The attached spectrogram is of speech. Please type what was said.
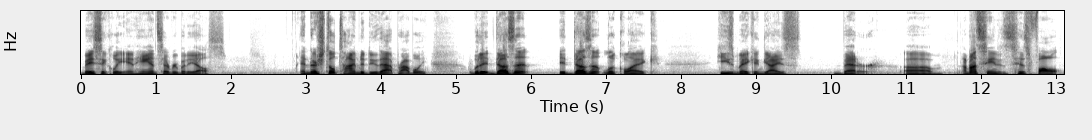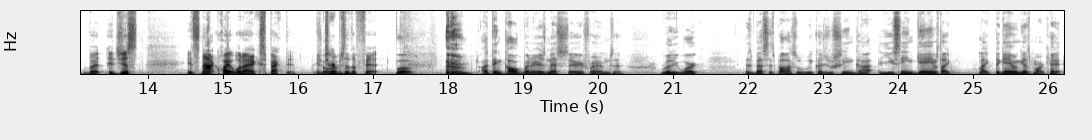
basically enhance everybody else, and there's still time to do that probably, but it doesn't it doesn't look like he's making guys better. Um, I'm not saying it's his fault, but it just it's not quite what I expected in Sure. terms of the fit. Well, I think Kalkbrenner is necessary for him to really work as best as possible because you've seen got you've seen games like like the game against Marquette.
